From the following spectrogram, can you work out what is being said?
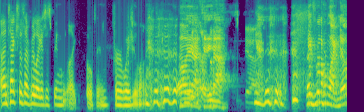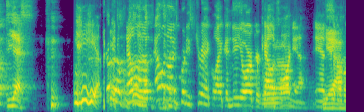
in Texas, I feel like it's just been like open for way too long. Oh yeah, okay, yeah. Yeah. Thanks went from like nope to yes. yeah. Illinois, Illinois is pretty strict, like in New York or California, and Yeah. so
